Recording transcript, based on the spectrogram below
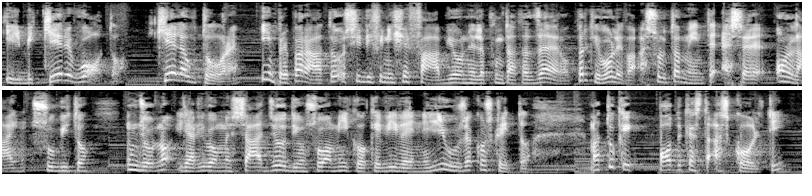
Il bicchiere vuoto. Chi è l'autore? Impreparato si definisce Fabio nella puntata zero perché voleva assolutamente essere online subito. Un giorno gli arriva un messaggio di un suo amico che vive negli USA con scritto Ma tu che podcast ascolti?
